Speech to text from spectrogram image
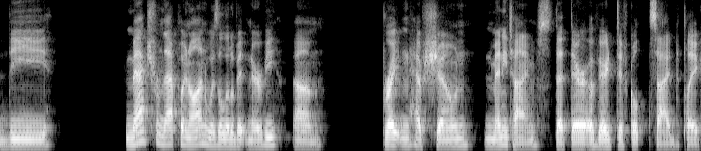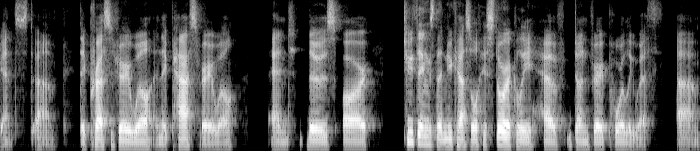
the match from that point on was a little bit nervy. Um, Brighton have shown many times that they're a very difficult side to play against. Um, they press very well and they pass very well. And those are two things that Newcastle historically have done very poorly with. Um,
